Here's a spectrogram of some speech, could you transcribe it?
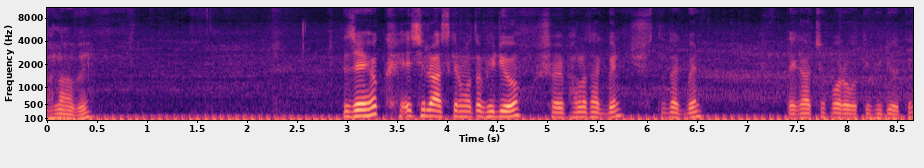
ভালো হবে। যাই হোক, এই ছিল আজকের মতো ভিডিও সবাই ভালো থাকবেন, সুস্থ থাকবেন। দেখা হচ্ছে পরবর্তী ভিডিওতে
